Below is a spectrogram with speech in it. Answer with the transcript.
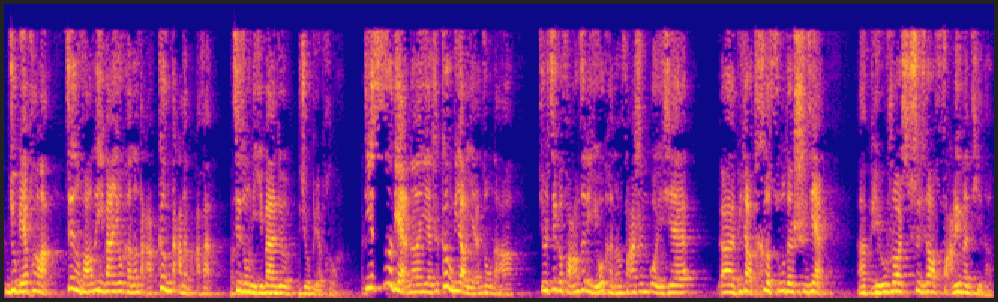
你就别碰了。这种房子一般有可能打更大的麻烦，这种你一般就就别碰了。第四点呢，也是更比较严重的啊，就是这个房子里有可能发生过一些呃比较特殊的事件啊，比如说涉及到法律问题的，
